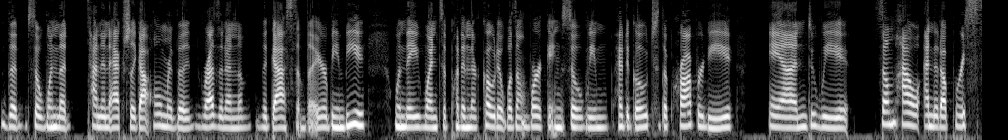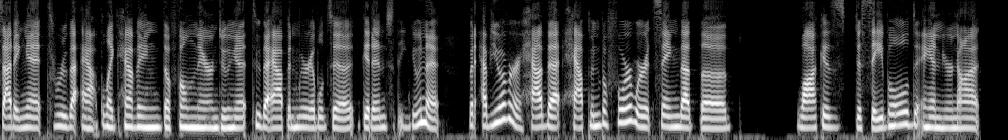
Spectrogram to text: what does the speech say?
the so when the tenant actually got home or the resident of the guest of the Airbnb, when they went to put in their code, it wasn't working. So we had to go to the property and we somehow ended up resetting it through the app, like having the phone there and doing it through the app, and we were able to get into the unit. But have you ever had that happen before where it's saying that the lock is disabled and you're not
